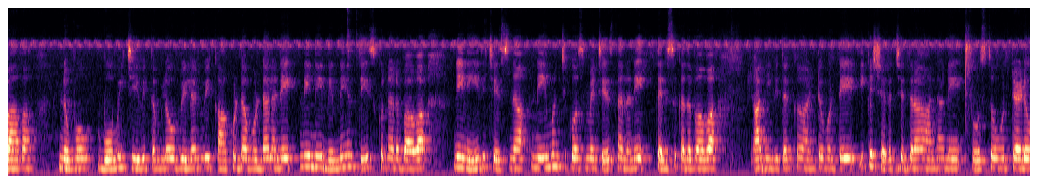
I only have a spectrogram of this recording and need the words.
బావా నువ్వు భూమి జీవితంలో విలన్వి కాకుండా ఉండాలని నేను ఈ నిర్ణయం తీసుకున్నాను బావా. నేను ఏది చేసినా నీ మంచి కోసమే చేస్తానని తెలుసు కదా బావా అనే విధంగా అంటూ ఉంటే ఇక శరత్చంద్ర అలానే చూస్తూ ఉంటాడు.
